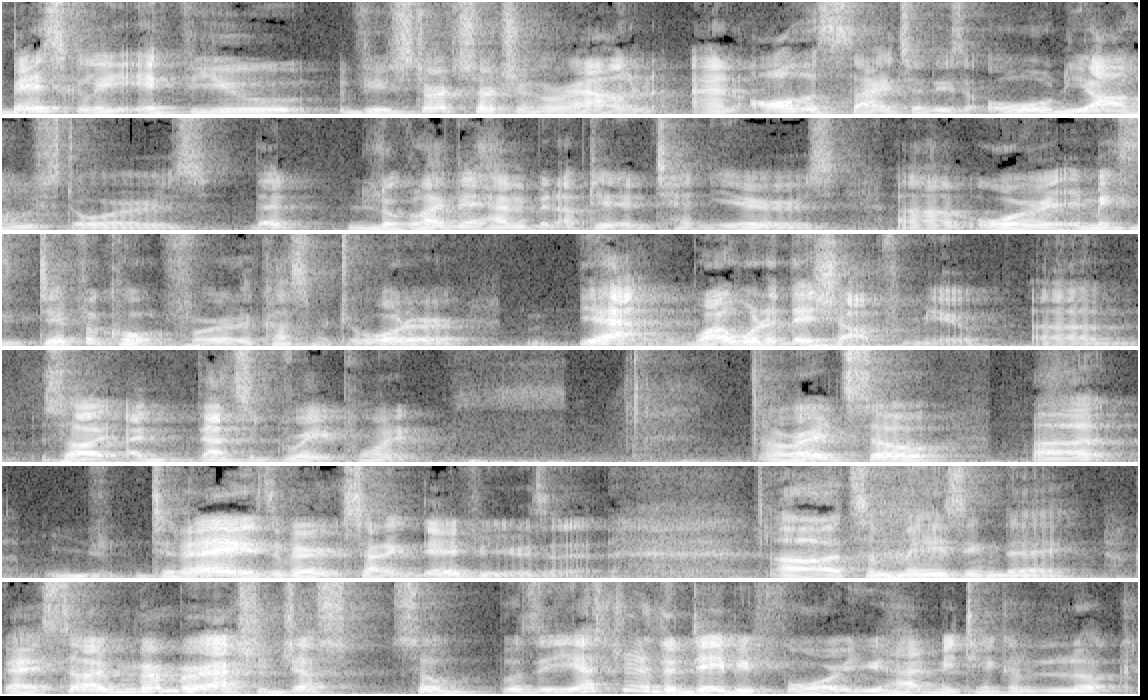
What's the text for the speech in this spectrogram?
basically, if you if you start searching around and all the sites are these old Yahoo stores that look like they haven't been updated in ten years, uh, or it makes it difficult for the customer to order, yeah, why wouldn't they shop from you? Um, so I, I, that's a great point. All right, so uh, today is a very exciting day for you, isn't it? Oh, it's an amazing day. Okay, so I remember actually just so was it yesterday or the day before you had me take a look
